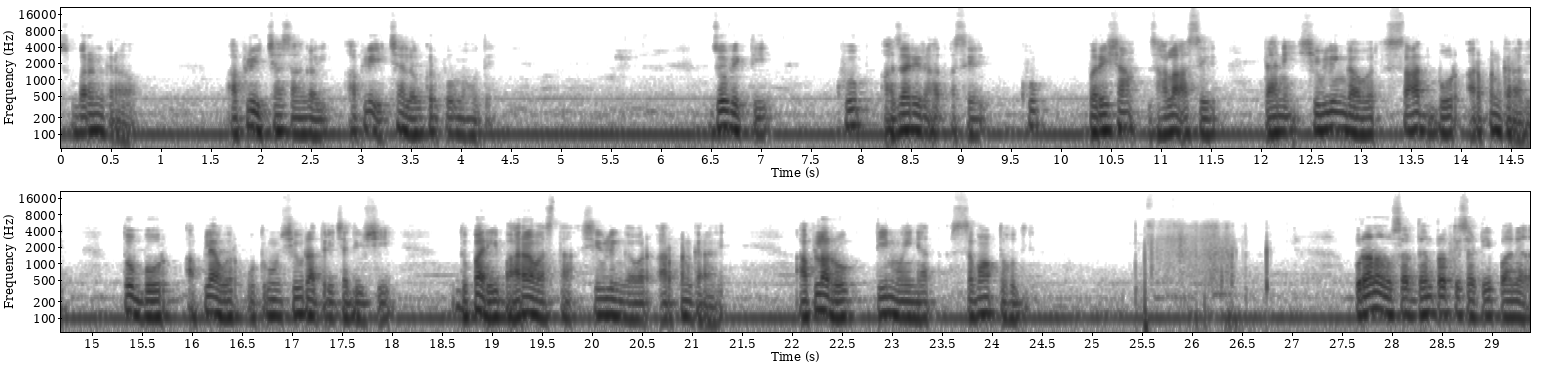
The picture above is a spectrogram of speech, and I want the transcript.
स्मरण करावा. आपली इच्छा सांगावी आपली इच्छा लवकर पूर्ण होते. जो व्यक्ती खूप आजारी राहत असेल खूप परेशान झाला असेल त्याने शिवलिंगावर सात बोर अर्पण करावेत. तो बोर आपल्यावर उतरून शिवरात्रीच्या दिवशी दुपारी बारा वाजता शिवलिंगावर अर्पण करावे. आपला रोग तीन महिन्यात समाप्त होतील पुराणानुसार धनप्राप्तीसाठी पाण्यात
